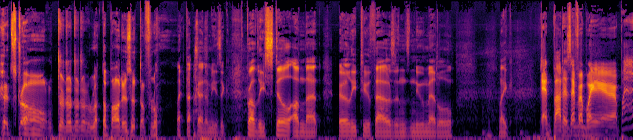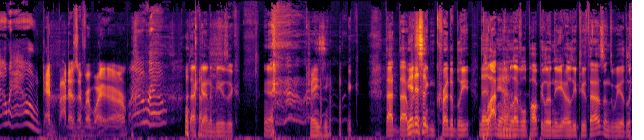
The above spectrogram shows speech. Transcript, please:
headstrong, du-du-du-du, let the bodies hit the floor, like that kind of music. Probably still on that early two thousands nu metal, like dead bodies everywhere, bow, wow, dead bodies everywhere, wow. Oh, that kind of music. Yeah. Crazy. like that that Yeah, was incredibly there- platinum yeah. level popular in the early 2000s weirdly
